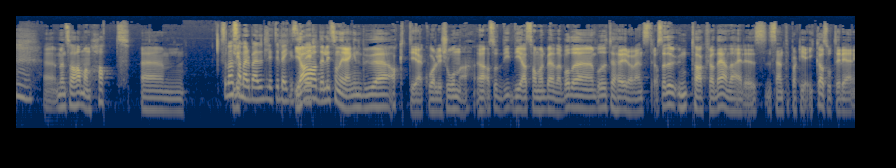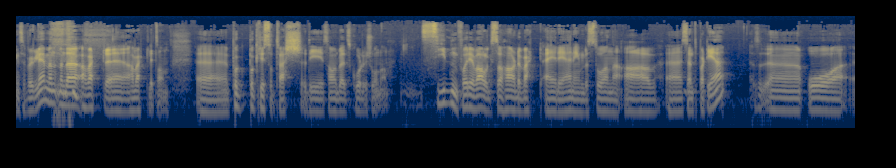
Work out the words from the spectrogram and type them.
Mm. men så har man hatt så man har samarbeidet litt i begge sider? Ja, det er litt sånn regnbueaktige koalisjoner. Ja, altså de, de har samarbeida både, både, til høyre og venstre. Så er det jo unntak fra det der Senterpartiet ikke har sittet i regjering, selvfølgelig. Men, men det har vært, eh, har vært, litt sånn uh, på, på, kryss og tvers, de samarbeidskoalisjonene. Siden forrige valg så har det vært ei regjering bestående av uh, Senterpartiet uh, og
